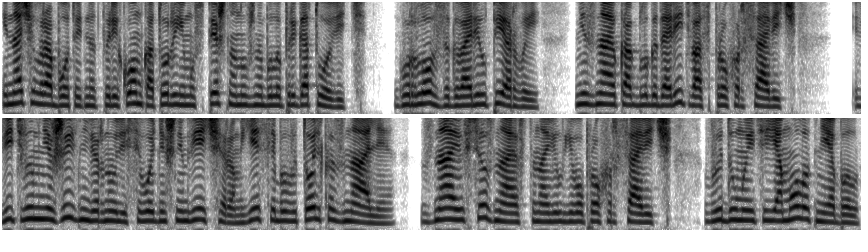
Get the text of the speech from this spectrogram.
и начал работать над париком, который ему спешно нужно было приготовить. Гурлов заговорил первый. «Не знаю, как благодарить вас, Прохор Савич, ведь вы мне жизнь вернули сегодняшним вечером, если бы вы только знали». «Знаю, все знаю», — остановил его Прохор Савич. «Вы думаете, я молод не был?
